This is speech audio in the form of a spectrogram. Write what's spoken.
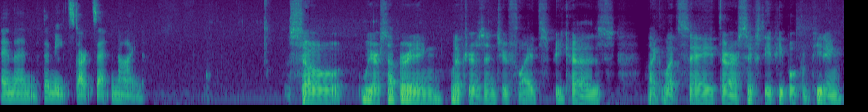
And then the meet starts at 9. So we are separating lifters into flights because, like, let's say there are 60 people competing.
